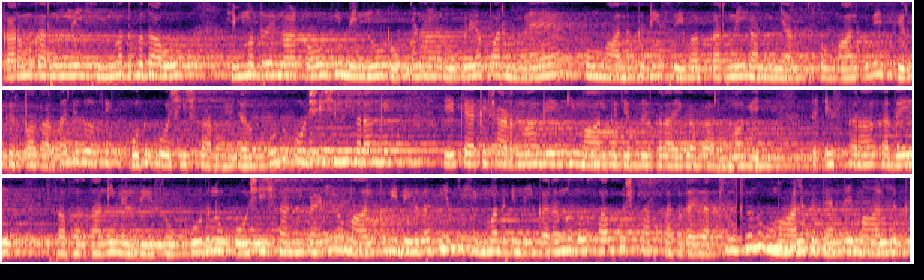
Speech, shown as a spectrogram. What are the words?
ਕਰਮ ਕਰਨ ਲਈ ਹਿੰਮਤ ਵਧਾਓ। ਹਿੰਮਤ ਦੇ ਨਾਲ ਕਹੋ ਕਿ ਮੈਨੂੰ ਰੋਕਣ ਵਾਲਾ ਰੋਕ ਰਿਹਾ, ਪਰ ਮੈਂ ਉਹ ਮਾਲਕ ਦੀ ਸੇਵਾ ਕਰਨੀ ਕਰਨੀ ਆ। ਸੋ ਮਾਲਕ ਵੀ ਫਿਰ ਕਿਰਪਾ ਕਰਦਾ ਜਦੋਂ ਅਸੀਂ ਖੁਦ ਕੋਸ਼ਿਸ਼ ਕਰ ਕਰਦੇ ਹਾਂ ਜਦ ਖੁਦ ਕੋਸ਼ਿਸ਼ ਨਹੀਂ ਕਰਾਂਗੇ, ਇਹ ਕਹਿ ਕੇ ਛੱਡ ਦੇਵਾਂਗੇ ਕਿ ਮਾਲਕ ਜਿੱਦਣ ਕਰਾਏਗਾ ਕਰ ਲਵਾਂਗੇ। ਤੇ ਇਸ ਤਰ੍ਹਾਂ ਕਦੇ ਸਫਲਤਾ ਨਹੀਂ ਮਿਲਦੀ। ਸੋ ਖੁਦ ਨੂੰ ਕੋਸ਼ਿਸ਼ ਕਰਨੀ ਪੈਣੀ, ਉਹ ਮਾਲਕ ਵੀ ਦੇਖਦਾ ਕਿ ਇਹ 'ਚ ਹਿੰਮਤ ਕਿੰਨੀ ਕਰਨ ਨੂੰ ਤਾਂ ਉਹ ਸਭ ਕੁਝ ਕਰ ਸਕਦਾ ਆ। ਕਿਉਂਕਿ ਉਹਨੂੰ ਮਾਲਕ ਕਹਿੰਦੇ, ਮਾਲਕ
